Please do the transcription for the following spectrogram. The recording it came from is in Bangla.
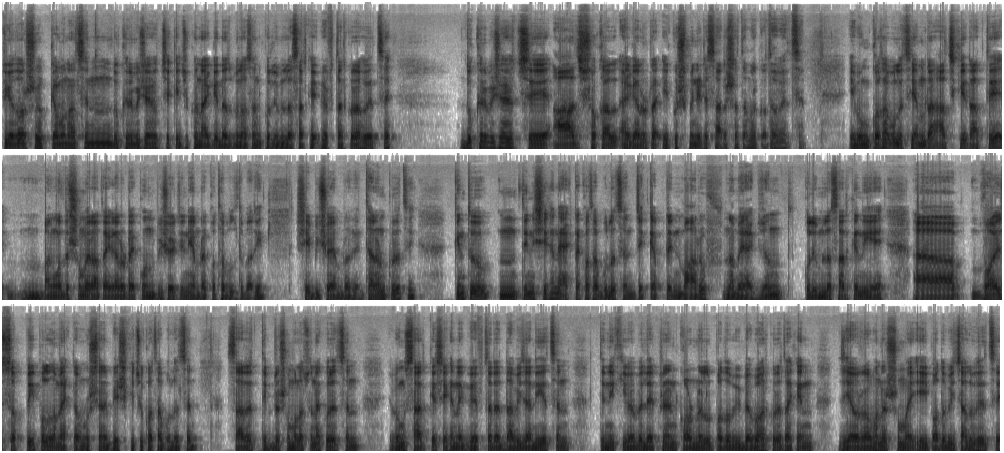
প্রিয় দর্শক, কেমন আছেন? দুঃখের বিষয় হচ্ছে, কিছুক্ষণ আগে নাজমুল হাসান কলিমুল্লাহ স্যারকে গ্রেফতার করা হয়েছে। দুঃখের বিষয় হচ্ছে, আজ সকাল এগারোটা একুশ মিনিটে স্যারের সাথে আমার কথা হয়েছে। এবং কথা বলেছি আমরা আজকে রাতে, বাংলাদেশ সময় রাত এগারোটায় কোন বিষয়টি নিয়ে আমরা কথা বলতে পারি, সেই বিষয় আমরা নির্ধারণ করেছি। কিন্তু তিনি সেখানে একটা কথা বলেছেন যে, ক্যাপ্টেন মারুফ নামে একজন কলিমুল্লাহ স্যারকে নিয়ে ভয়েস অফ পিপল নামে একটা অনুষ্ঠানে বেশ কিছু কথা বলেছেন। স্যারের তীব্র সমালোচনা করেছেন এবং স্যারকে সেখানে গ্রেফতারের দাবি জানিয়েছেন। তিনি কীভাবে লেফটেন্যান্ট কর্নেল পদবি ব্যবহার করে থাকেন, জিয়াউর রহমানের সময় এই পদবি চালু হয়েছে,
